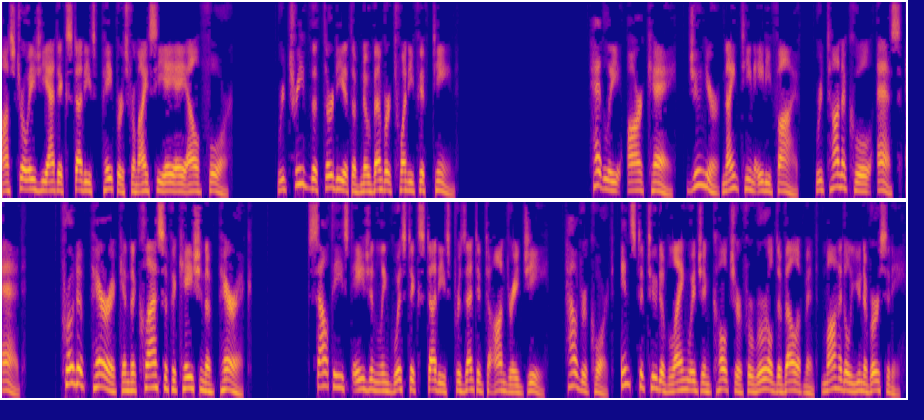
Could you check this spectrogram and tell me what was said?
Austroasiatic Studies, Papers from ICAAL 4. Retrieved 30 November 2015. Headley, R.K. Jr. 1985. Ratanakul, S., ed. Proto-Pearic and the Classification of Pearic. Southeast Asian Linguistic Studies presented to André G. Haudricourt. Institute of Language and Culture for Rural Development, Mahidol University.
